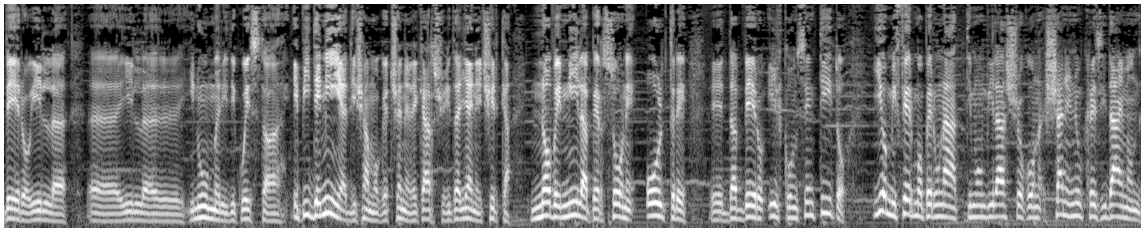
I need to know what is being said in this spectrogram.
davvero il, il i numeri di questa epidemia diciamo, che c'è nelle carceri italiane, circa 9.000 persone oltre eh, davvero il consentito. Io mi fermo per un attimo, vi lascio con Shiny New Crazy Diamond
